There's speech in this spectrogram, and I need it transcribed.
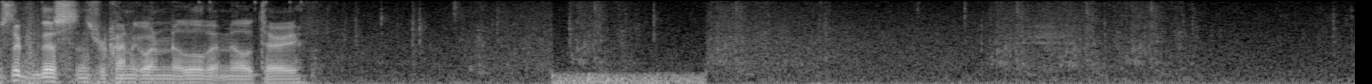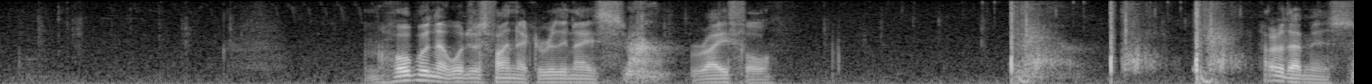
We'll stick with this since we're kind of going a little bit military. I'm hoping that we'll just find like a really nice rifle. How did that miss?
